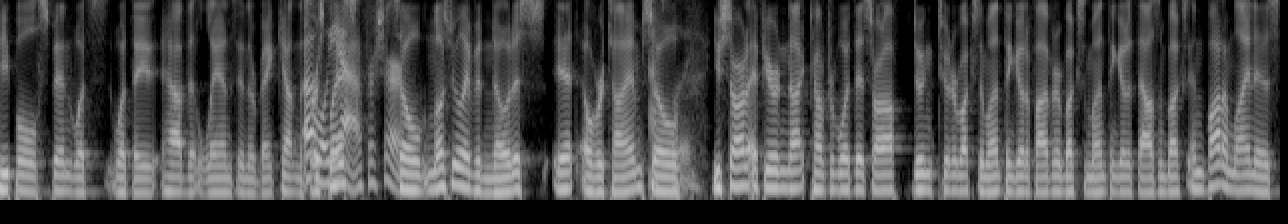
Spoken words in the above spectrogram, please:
people spend what's what they have that lands in their bank account in the oh, first well, place. yeah, for sure. So most people even notice it over time. So Absolutely. you start if you're not comfortable with it, start off doing 200 bucks a month and go to 500 bucks a month and go to 1000 bucks. And bottom line is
